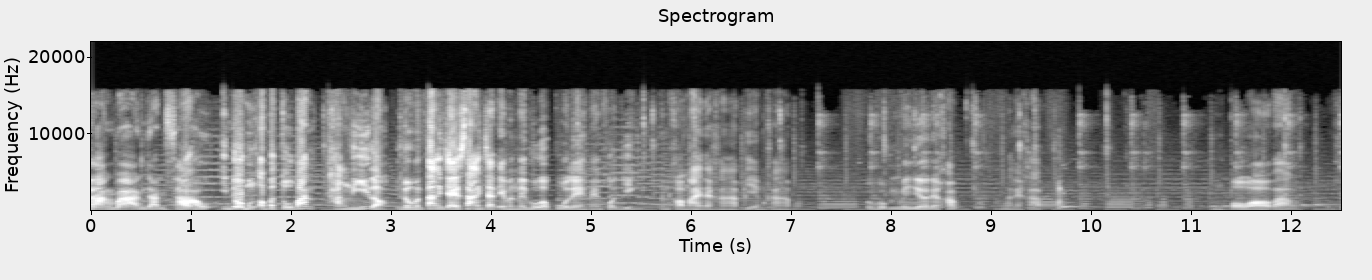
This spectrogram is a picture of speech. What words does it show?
สร้างบ้านยันเช้าเช้าอินโดมึงเอาประตูบ้านทางนี้เหรออินโดมันตั้งใจสร้างจัดเอ็มมันไม่พูดกับกูเลยแม่งโคตรหยิ่งเอ็มขอไม้หนะครับพี่เอ็มครับพวกผมมีเยอะเลยครับ เอามาเลยครับมึงโปรเอาเปล่าโอ้โห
